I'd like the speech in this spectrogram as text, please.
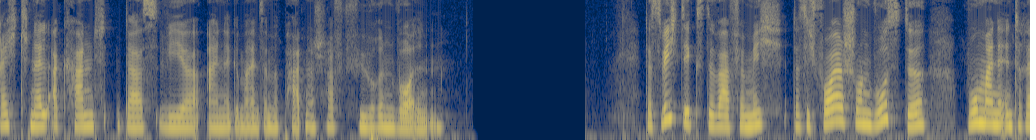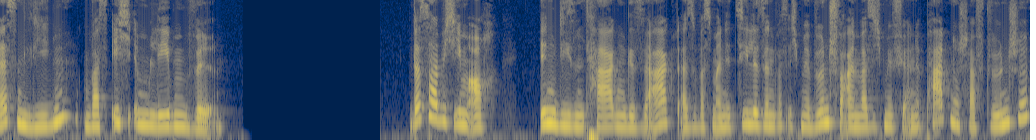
recht schnell erkannt, dass wir eine gemeinsame Partnerschaft führen wollen. Das Wichtigste war für mich, dass ich vorher schon wusste, wo meine Interessen liegen und was ich im Leben will. Das habe ich ihm auch in diesen Tagen gesagt, also was meine Ziele sind, was ich mir wünsche, vor allem was ich mir für eine Partnerschaft wünsche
